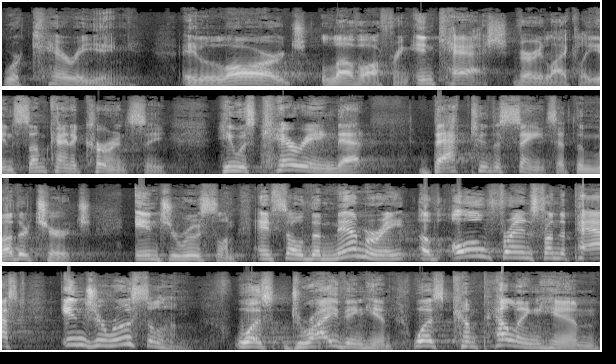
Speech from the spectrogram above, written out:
were carrying a large love offering in cash, very likely, in some kind of currency. He was carrying that back to the saints at the mother church in Jerusalem. And so the memory of old friends from the past in Jerusalem was driving him, was compelling him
